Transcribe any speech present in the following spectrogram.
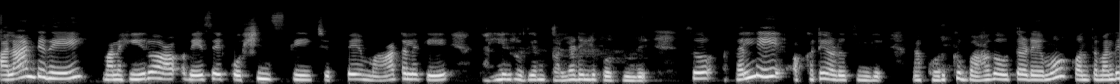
అలాంటిది మన హీరో వేసే క్వశ్చన్స్కి చెప్పే మాటలకి తల్లి హృదయం తల్లడిల్లిపోతుంది. సో తల్లి ఒక్కటే అడుగుతుంది నా కొడుకు బాగా అవుతాడేమో కొంతమంది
